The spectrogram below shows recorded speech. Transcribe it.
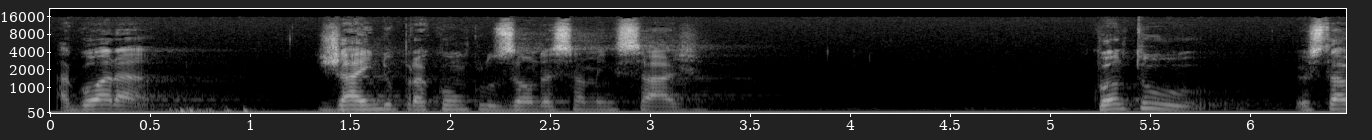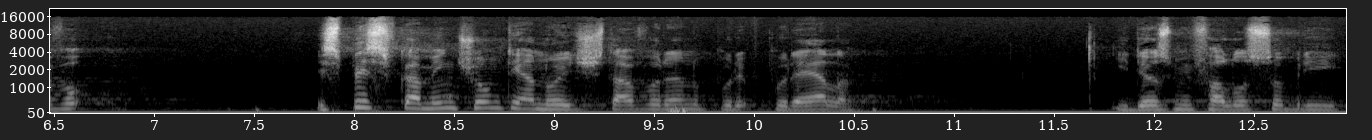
Agora, já indo para a conclusão dessa mensagem, quanto eu estava, especificamente ontem à noite, estava orando por, por ela, e Deus me falou sobre.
